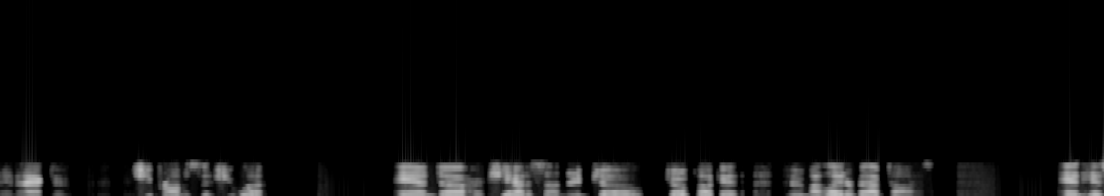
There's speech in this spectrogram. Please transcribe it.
inactive. She promised that she would. And uh, her, she had a son named Joe, Joe Pucket, whom I later baptized, and his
